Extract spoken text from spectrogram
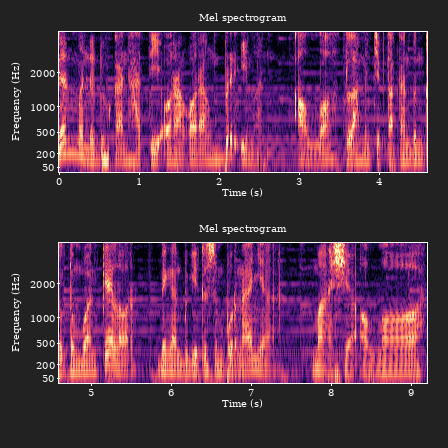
dan mendeduhkan hati orang-orang beriman. Allah telah menciptakan bentuk tumbuhan kelor dengan begitu sempurnanya. Masya Allah.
